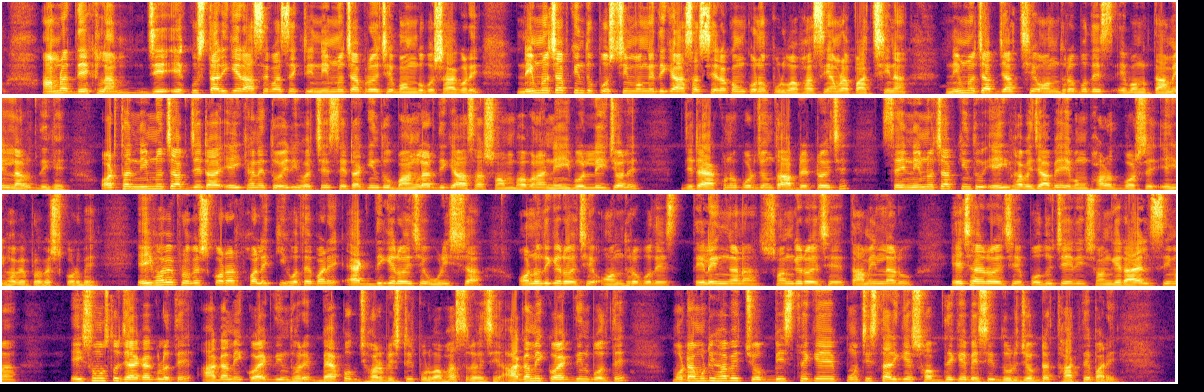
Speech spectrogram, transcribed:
আমরা দেখলাম যে একুশ তারিখের আশেপাশে একটি নিম্নচাপ রয়েছে বঙ্গোপসাগরে। নিম্নচাপ কিন্তু পশ্চিমবঙ্গের দিকে আসার সেরকম কোনো পূর্বাভাসই আমরা পাচ্ছি না। নিম্নচাপ যাচ্ছে অন্ধ্রপ্রদেশ এবং তামিলনাড়ুর দিকে। অর্থাৎ নিম্নচাপ যেটা এইখানে তৈরি হচ্ছে, সেটা কিন্তু বাংলার দিকে আসার সম্ভাবনা নেই বললেই চলে, যেটা এখনও পর্যন্ত আপডেট রয়েছে। সেই নিম্নচাপ কিন্তু এইভাবে যাবে এবং ভারতবর্ষে এইভাবে প্রবেশ করবে। এইভাবে প্রবেশ করার ফলে কি হতে পারে? একদিকে রয়েছে উড়িষ্যা, অন্যদিকে রয়েছে অন্ধ্রপ্রদেশ, তেলেঙ্গানা, সঙ্গে রয়েছে তামিলনাড়ু, এছাড়া রয়েছে পদুচেরি, সঙ্গে রায়লসীমা এই সমস্ত জায়গাগুলোতে আগামী কয়েকদিন ধরে ব্যাপক ঝড় বৃষ্টির পূর্বাভাস রয়েছে। আগামী কয়েকদিন বলতে মোটামুটিভাবে চব্বিশ থেকে পঁচিশ তারিখে সব থেকে বেশি দুর্যোগটা থাকতে পারে।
